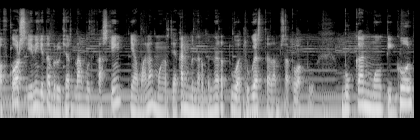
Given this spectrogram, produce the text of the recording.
Of course, ini kita berbicara tentang multitasking yang mana mengerjakan benar-benar dua tugas dalam satu waktu. Bukan multi goal,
